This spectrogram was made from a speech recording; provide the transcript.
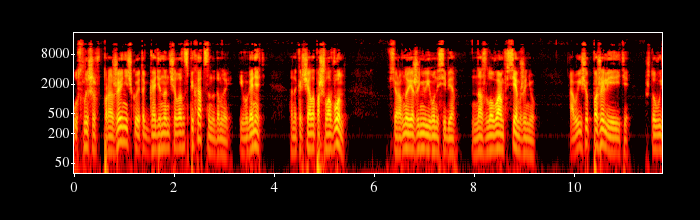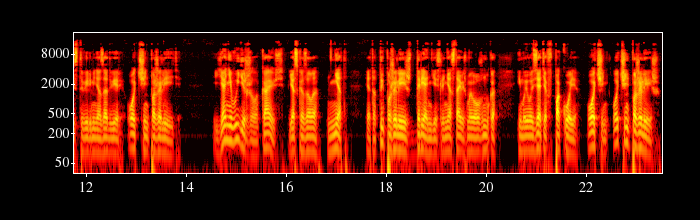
Услышав про Женечку, эта гадина начала наспехаться надо мной и выгонять. Она кричала «пошла вон!» Все равно я женю его на себе. Назло вам всем женю. А вы еще пожалеете, что выставили меня за дверь. Очень пожалеете. Я не выдержала, каюсь. Я сказала «нет». Это ты пожалеешь, дрянь, если не оставишь моего внука и моего зятя в покое. Очень, очень пожалеешь.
